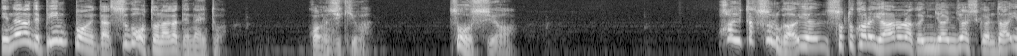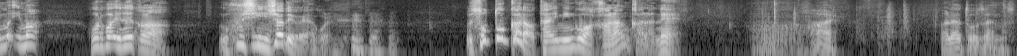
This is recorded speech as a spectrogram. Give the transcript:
なのでピンポン言ったらすぐ大人が出ないと。この時期は。そうっすよ。配達するがいや外から矢の中にじゃんじゃしかだ今今俺はいないかな不審者だよやこれ外からタイミングわからんからね、うん、はい。ありがとうございます。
